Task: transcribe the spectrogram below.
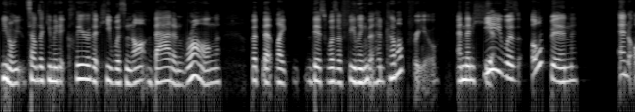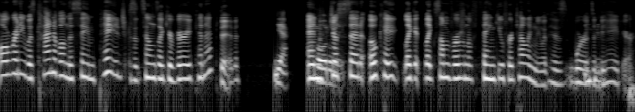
you know, it sounds like you made it clear that he was not bad and wrong, but Yeah. that like this was a feeling that had come up for you. And then he Yes. was open and already was kind of on the same page because it sounds like you're very connected. Yeah, And totally. just said, okay, like it like some version of thank you for telling me with his words and Mhm. behavior.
